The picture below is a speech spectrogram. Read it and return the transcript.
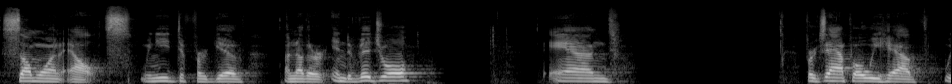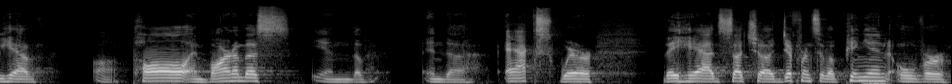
someone else. We need to forgive another individual. And for example, we have, we have uh, Paul and Barnabas in the, in the Acts where they had such a difference of opinion over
